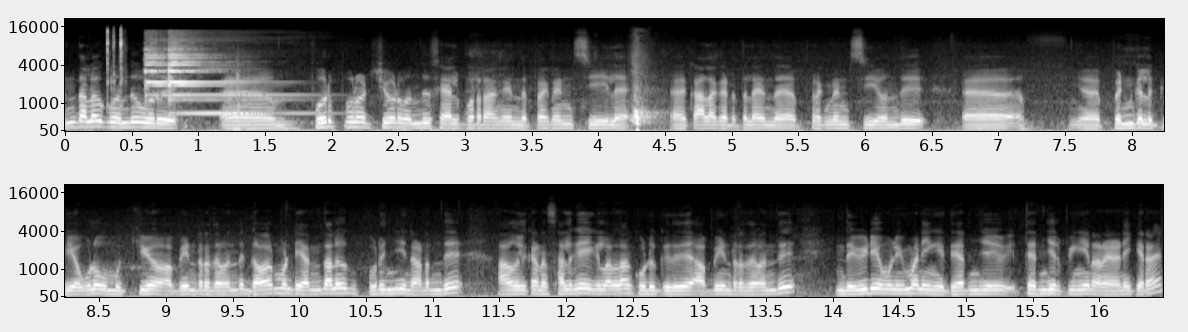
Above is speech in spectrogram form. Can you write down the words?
எந்த அளவுக்கு வந்து ஒரு பொறுப்புணர்ச்சியோடு வந்து செயல்படுறாங்க இந்த ப்ரெக்னென்சியில் காலகட்டத்தில் இந்த ப்ரெக்னென்சி வந்து பெண்களுக்கு எவ்வளோ முக்கியம் அப்படின்றத வந்து கவர்மெண்ட் எந்த அளவுக்கு புரிஞ்சு நடந்து அவங்களுக்கான சலுகைகளெல்லாம் கொடுக்குது அப்படின்றத வந்து இந்த வீடியோ மூலிமா நீங்கள் தெரிஞ்சு தெரிஞ்சிருப்பீங்கன்னு நான் நினைக்கிறேன்.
